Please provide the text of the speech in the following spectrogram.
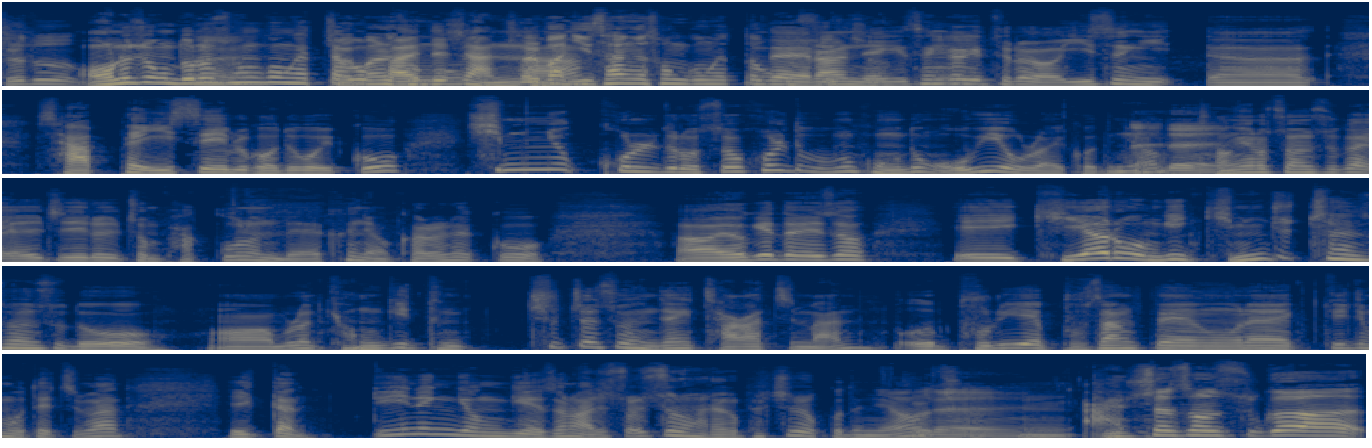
그래도 어느 정도는 네, 성공했다고 봐야 되지 않나. 절반 이상의 성공했다고 네, 라는. 얘기 생각이 예. 들어요. 2승 2, 어, 4패 2세이브를 거두고 있고 16홀드로서 홀드 부분 공동 5위에 올라 있거든요. 네. 정현욱 선수가 LG를 좀 바꾸는데 큰 역할을 했고 어, 여기에 더해서 이 기아로 옮긴 김주찬 선수도 어, 물론 경기 등 출전수 굉장히 작았지만 어, 불의의 부상 때문에 뛰지 못했지만 일단 뛰는 경기에서는 아주 쏠쏠한 활약을 펼쳐줬거든요. 그렇죠. 네. 음, 아, 김주찬 선수가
